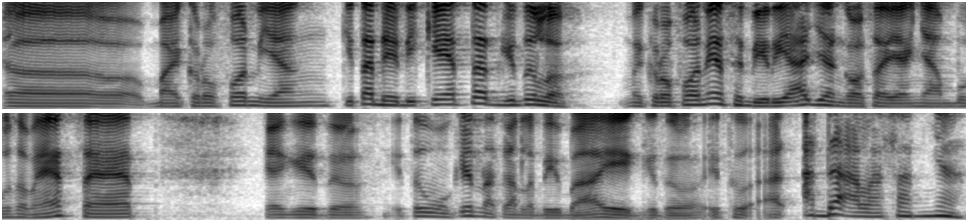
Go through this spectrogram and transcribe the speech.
uh, mikrofon yang kita dedicated gitu loh. Mikrofonnya sendiri aja nggak usah yang nyambung sama headset. Kayak gitu. Itu mungkin akan lebih baik gitu loh. Itu ada alasannya.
